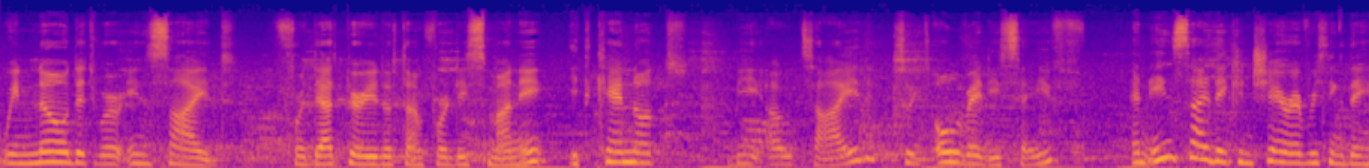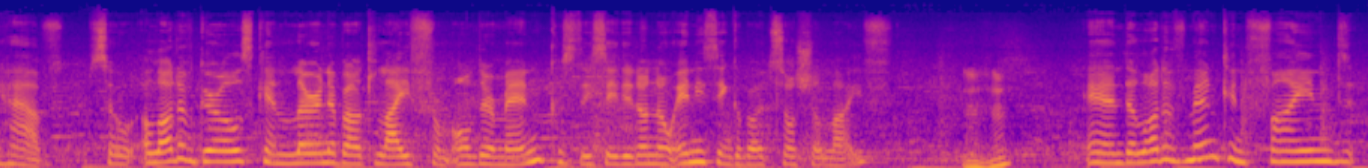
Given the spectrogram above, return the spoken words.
We know that we're inside for that period of time for this money. It cannot be outside, so it's already safe. And inside, they can share everything they have. So, a lot of girls can learn about life from older men because they say they don't know anything about social life. Mm-hmm. And a lot of men can find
